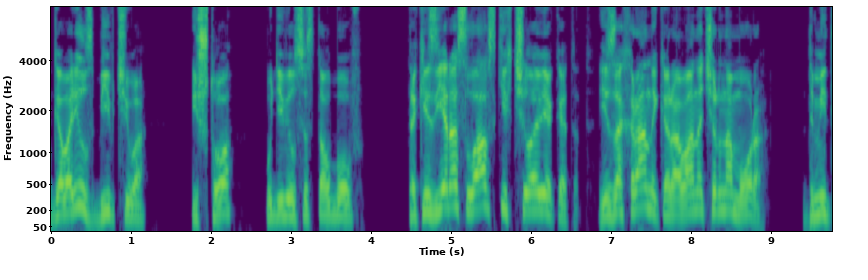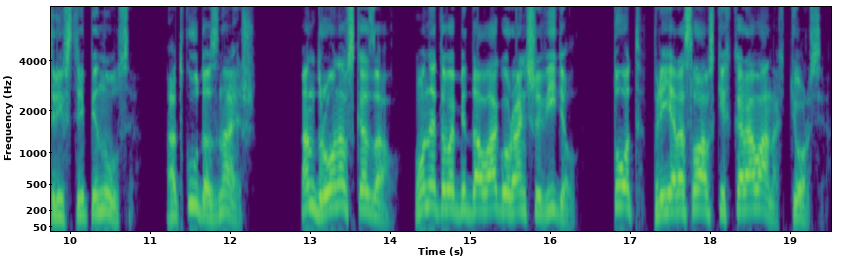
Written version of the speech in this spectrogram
Говорил сбивчиво. «И что?» — удивился Столбов. «Так из Ярославских человек этот, из охраны каравана Черномора». Дмитрий встрепенулся. «Откуда знаешь?» «Андронов сказал. Он этого бедолагу раньше видел. Тот при ярославских караванах терся».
